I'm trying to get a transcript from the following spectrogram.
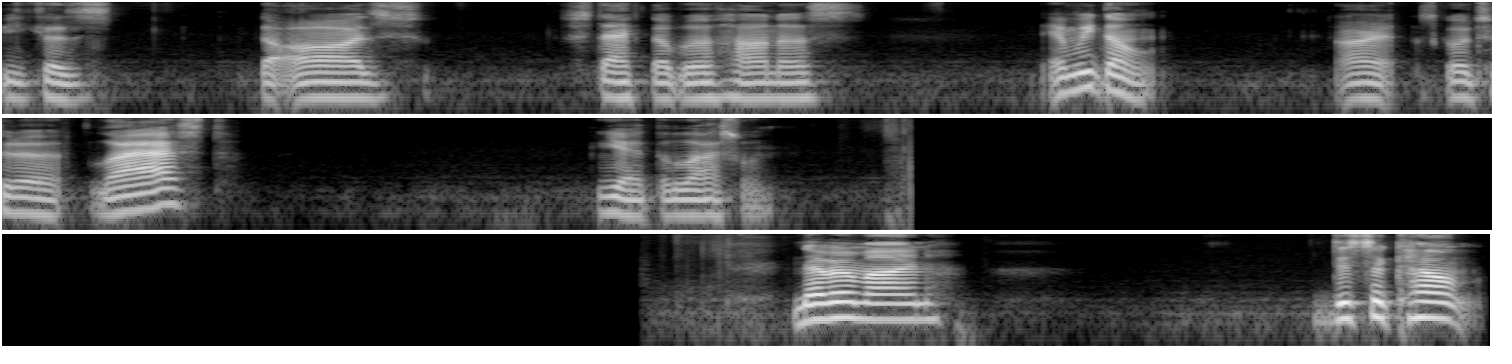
Because the odds stacked up upon us. And we don't. Alright, let's go to the last yeah, the last one. Never mind. This account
